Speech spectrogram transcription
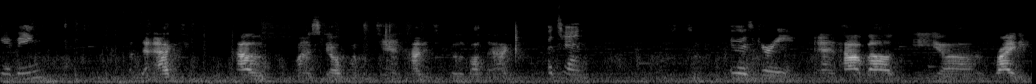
giving. The acting. How on a scale of one to ten, how did you feel about the acting? A 10. It was great. And how about the uh, writing,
